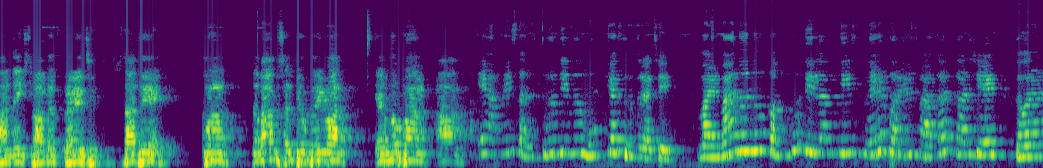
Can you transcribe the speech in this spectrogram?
હાર્દિક સ્વાગત કરે છે. સાથે પણ તમામ સભ્યો પરિવાર એમનો પણ આ એ આપણી સંસ્કૃતિનું મુખ્ય સૂત્ર છે. મહેમાનોનું પંખુ તિલકથી સ્નેહભર્યું સ્વાગત કરશે. ધોરણ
